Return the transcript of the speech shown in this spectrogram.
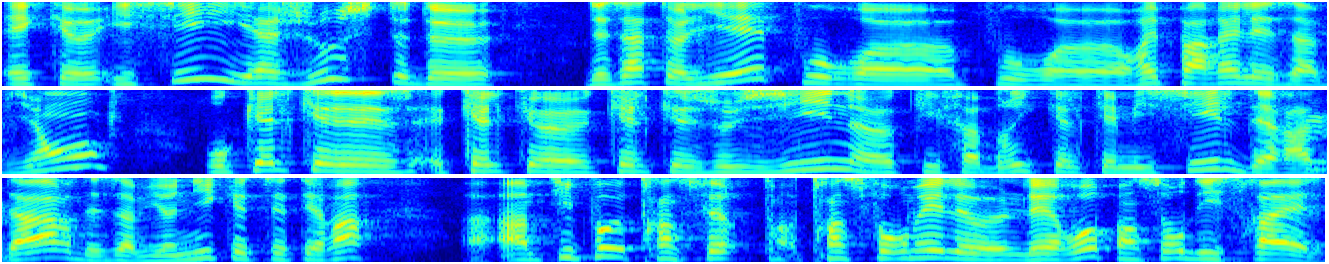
et qu'ici, il y a juste des ateliers pour, euh, pour euh, réparer les avions ou quelques, quelques, quelques usines qui fabriquent quelques missiles, des radars, des avioniques, etc. Un petit peu transformer l'Europe en sorte d'Israël.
